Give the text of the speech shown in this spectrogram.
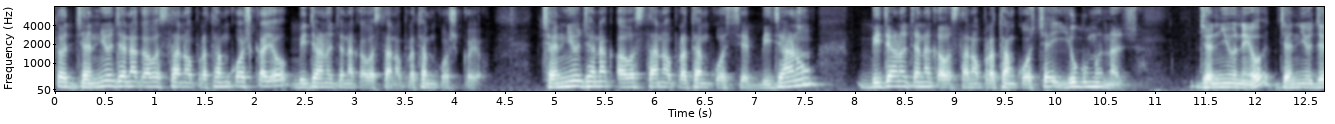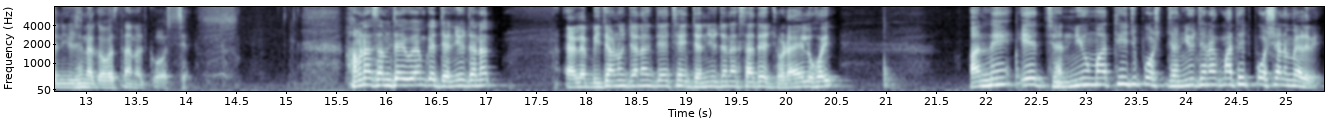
તો જન્યુજનક અવસ્થાનો પ્રથમ કોષ કયો? બીજાણુજનક અવસ્થાનો પ્રથમ કોષ કયો? જન્યુજનક અવસ્થાનો પ્રથમ કોષ છે બીજાણુ. બીજાણુજનક અવસ્થાનો પ્રથમ કોષ છે યુગ્મનજ. જન્યુને હો, જન્યુ જન્યુજનક અવસ્થાનો જ કોષ છે. હમણાં સમજાયું એમ કે જન્યુજનક એટલે બીજાણુજનક જે છે જન્યુજનક સાથે જોડાયેલું હોય. અને એ જન્યુમાંથી જ પોષ, જન્યુજનકમાંથી જ પોષણ મેળવે.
